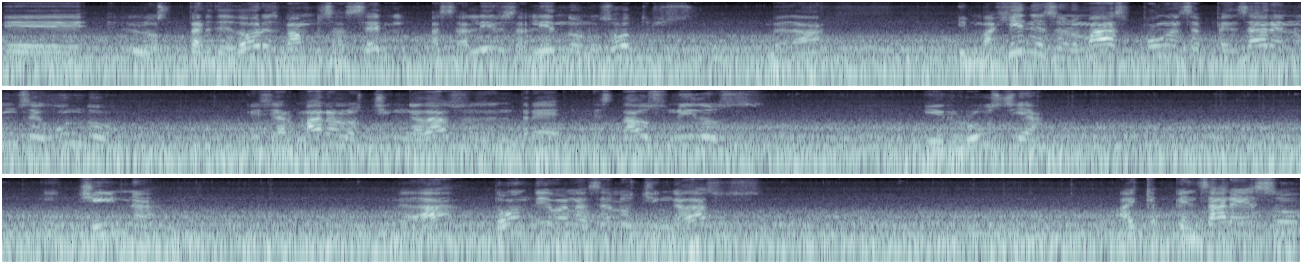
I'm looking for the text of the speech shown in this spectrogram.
eh, los perdedores vamos a, hacer, a salir saliendo nosotros, ¿verdad? Imagínense nomás, pónganse a pensar en un segundo que se armaran los chingadazos entre Estados Unidos y Rusia y China, ¿verdad? ¿Dónde iban a ser los chingadazos? Hay que pensar eso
